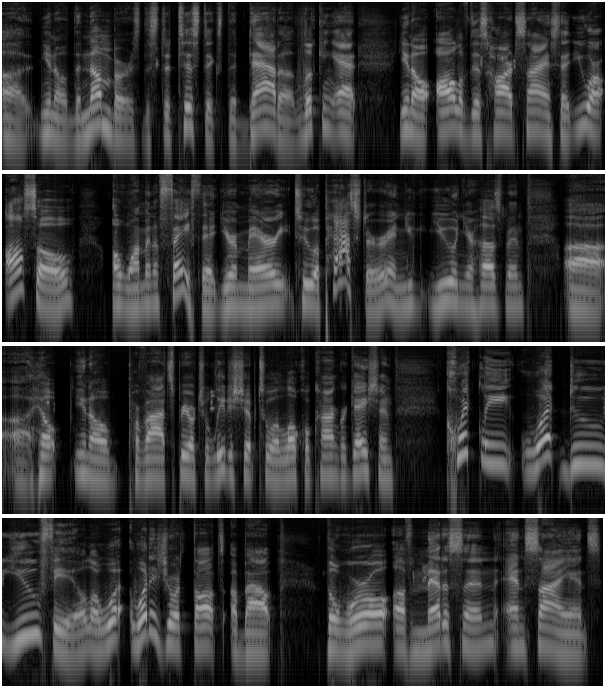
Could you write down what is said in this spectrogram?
uh, you know, the numbers, the statistics, the data, looking at you know all of this hard science, that you are also a woman of faith that you're married to a pastor and you you and your husband uh, uh, help you know provide spiritual leadership to a local congregation quickly what do you feel or what what is your thoughts about the world of medicine and science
